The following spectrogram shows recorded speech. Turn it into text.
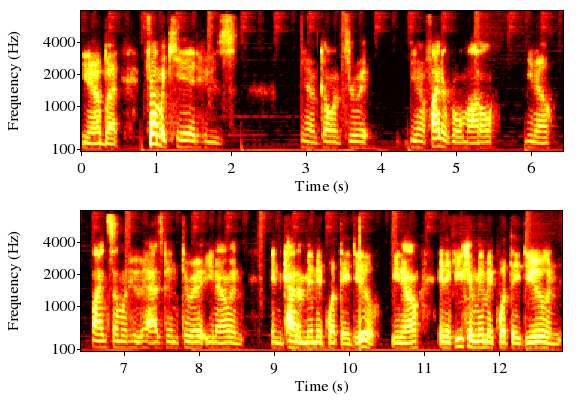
you know? But from a kid who's, you know, going through it, you know, find a role model, you know, find someone who has been through it, you know, and, and kind of mimic what they do, you know? And if you can mimic what they do and,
